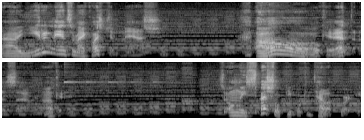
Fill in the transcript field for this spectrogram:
Uh, you didn't answer my question, Nash. Oh, okay, that does so. Okay. So only special people can teleport here.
